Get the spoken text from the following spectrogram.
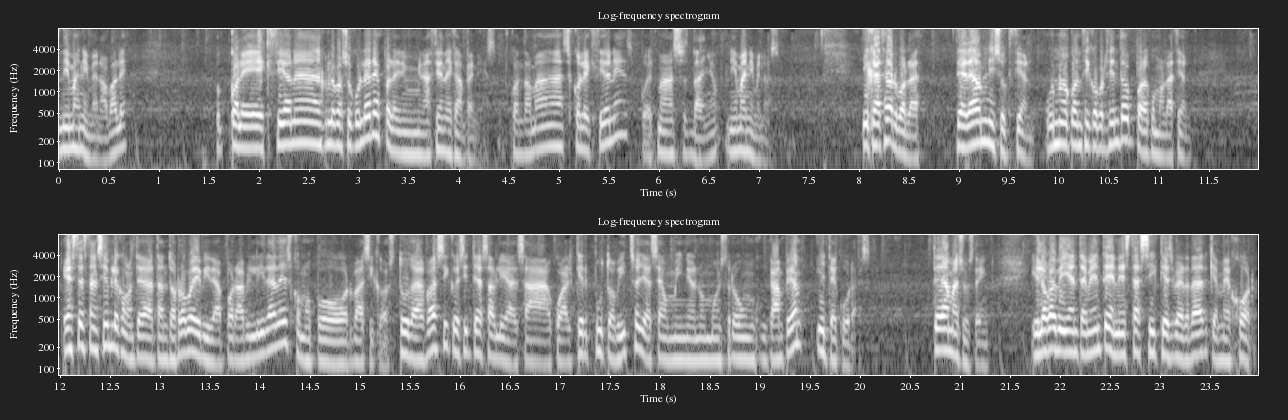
ni más ni menos, ¿vale? Coleccionas globos oculares para la eliminación de campeones. Cuanto más colecciones, pues más daño, ni más ni menos. Y cazador voraz, te da omnisucción, un 1,5% por acumulación. Esto es tan simple como te da tanto robo de vida por habilidades como por básicos. Tú das básicos y te das habilidades a cualquier puto bicho, ya sea un minion, un monstruo un campeón, y te curas. Te da más sustain. Y luego, evidentemente, en esta sí que es verdad que mejor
